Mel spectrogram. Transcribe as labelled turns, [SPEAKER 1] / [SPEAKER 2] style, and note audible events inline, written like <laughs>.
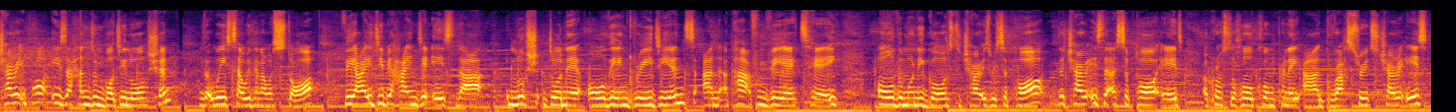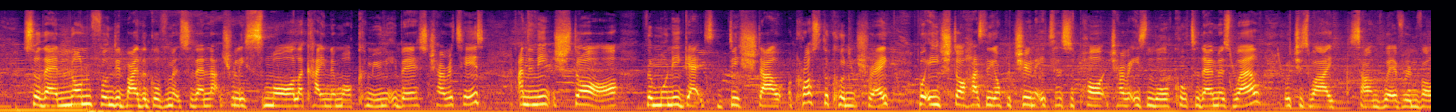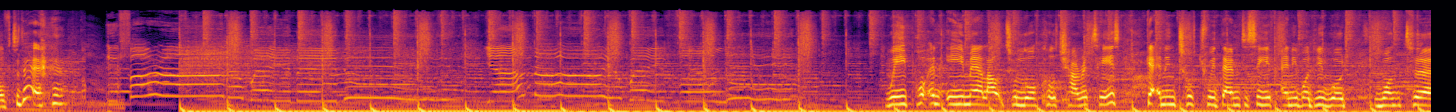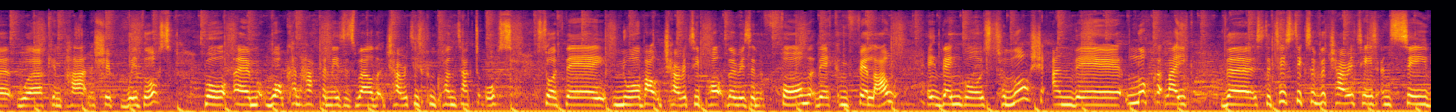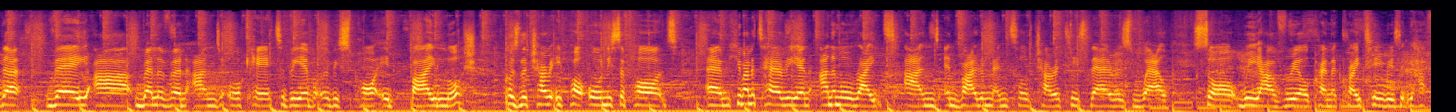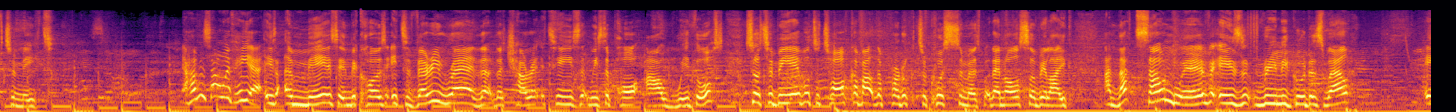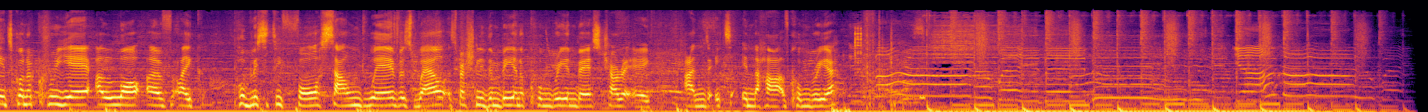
[SPEAKER 1] Charity Pot is a hand and body lotion that we sell within our store. The idea behind it is that Lush donate all the ingredients and apart from VAT, all the money goes to charities we support. The charities that are supported across the whole company are grassroots charities, so they're non-funded by the government, so they're naturally smaller, kind of more community-based charities. And in each store, the money gets dished out across the country, but each store has the opportunity to support charities local to them as well, which is why Soundwave are involved today. <laughs> We put an email out to local charities, getting in touch with them to see if anybody would want to work in partnership with us. But um, what can happen is as well that charities can contact us. So if they know about Charity Pot, there is a form that they can fill out. It then goes to Lush and they look at like the statistics of the charities and see that they are relevant and okay to be able to be supported by Lush because the Charity Pot only supports um, humanitarian, animal rights and environmental charities there as well. So we have real kind of criteria that you have to meet. Having Soundwave here is amazing because it's very rare that the charities that we support are with us. So to be able to talk about the product to customers, but then also be like, and that Soundwave is really good as well. It's going to create a lot of like publicity for Soundwave as well, especially them being a Cumbrian-based charity and it's in the heart of Cumbria.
